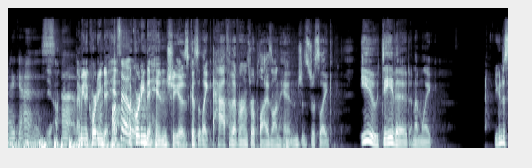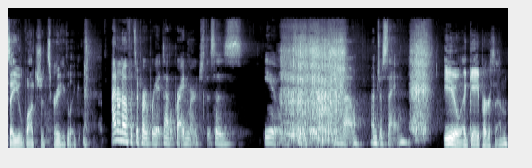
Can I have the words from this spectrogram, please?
I guess. Yeah. Um, I mean, according to Hin- Also- according to Hinge, she is because like half of everyone's replies on Hinge is just like, "Ew, David," and I'm like, you can just say you watched Schitt's Creek, like, I don't know if it's appropriate to have a Pride merch that says ew. No, I'm just saying. "Ew, a gay person."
